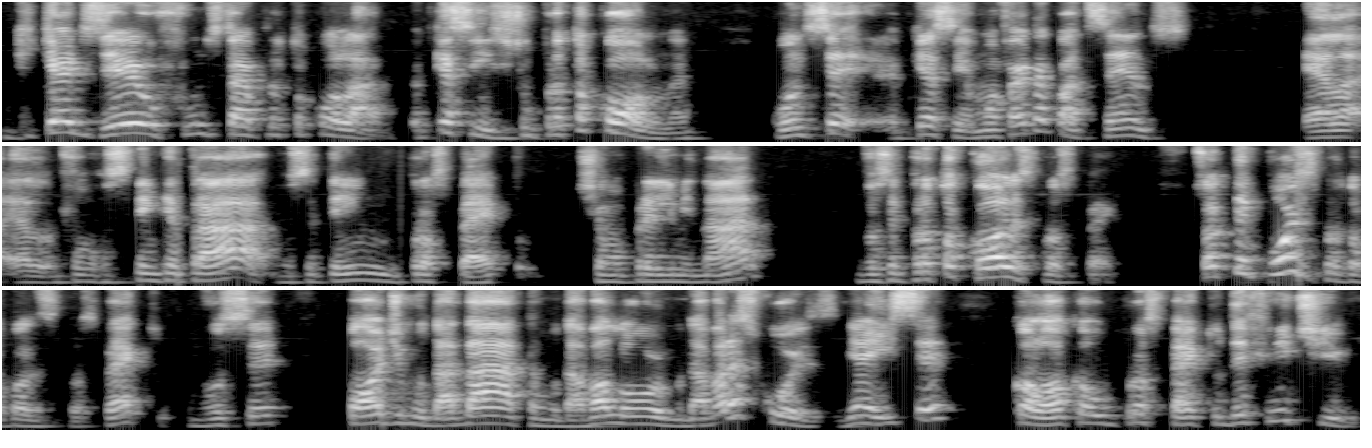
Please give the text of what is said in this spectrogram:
O que quer dizer o fundo estar protocolado? É porque assim, existe um protocolo, né? Quando você. É porque assim, uma oferta 400, ela, ela, você tem que entrar, você tem um prospecto, chama preliminar, você protocola esse prospecto. Só que depois do protocolo desse prospecto, você pode mudar data, mudar valor, mudar várias coisas. E aí você coloca o prospecto definitivo.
